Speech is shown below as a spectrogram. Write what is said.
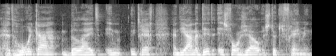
het horecabeleid in Utrecht. En Diana, dit is volgens jou een stukje framing.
